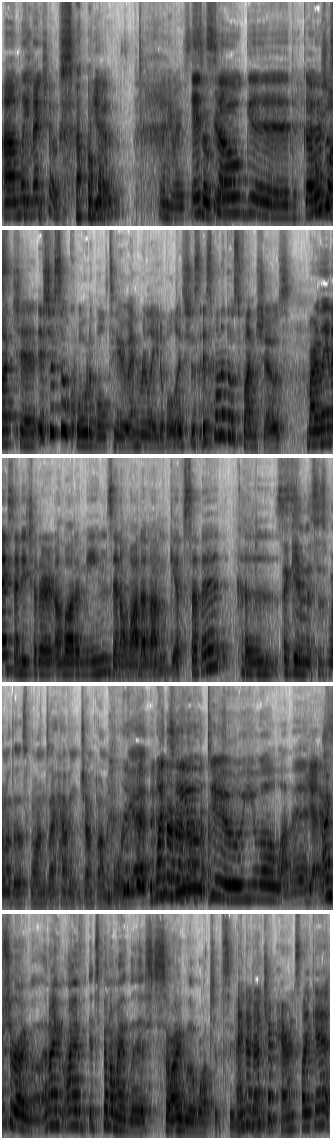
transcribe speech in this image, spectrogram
um, late night shows. So Yes. Anyways, it's so so good. good. Go watch just- it. It's just so quotable too and relatable. It's just it's one of those fun shows. Marley and I send each other a lot of memes and a lot of um, gifs of it because Again, this is one of those ones I haven't jumped on board yet. Once you do, you will love it. Yes. I'm sure I will, and I, I've it's been on my list, so I will watch it soon. I know. Don't your parents like it?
